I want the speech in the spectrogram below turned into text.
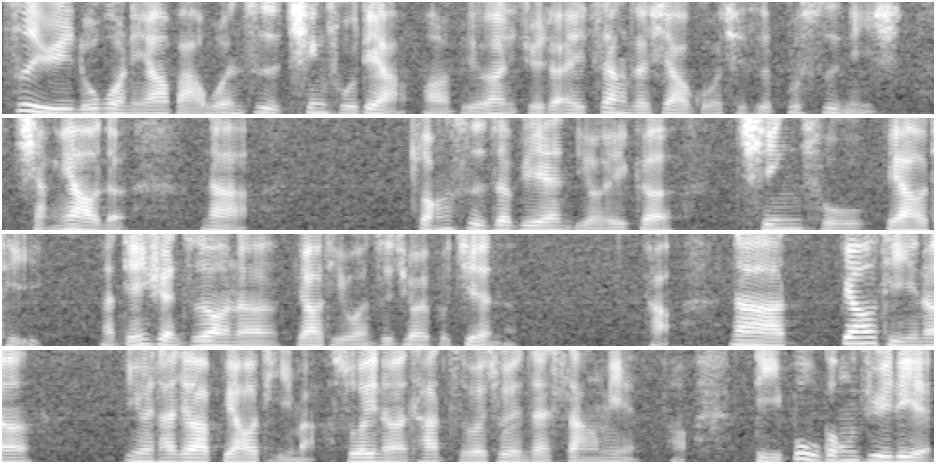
至于如果你要把文字清除掉啊，比如说你觉得诶这样的效果其实不是你想要的，那装饰这边有一个清除标题，那点选之后呢，标题文字就会不见了。好，那标题呢，因为它叫标题嘛，所以呢它只会出现在上面。好，底部工具列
